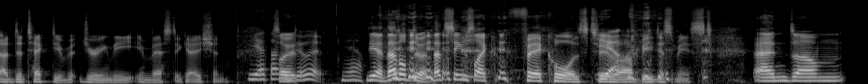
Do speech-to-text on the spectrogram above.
a detective during the investigation. yeah, that so- do it. Yeah. Yeah, that'll do it. That seems like fair cause to Yeah. uh, be dismissed. And um,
